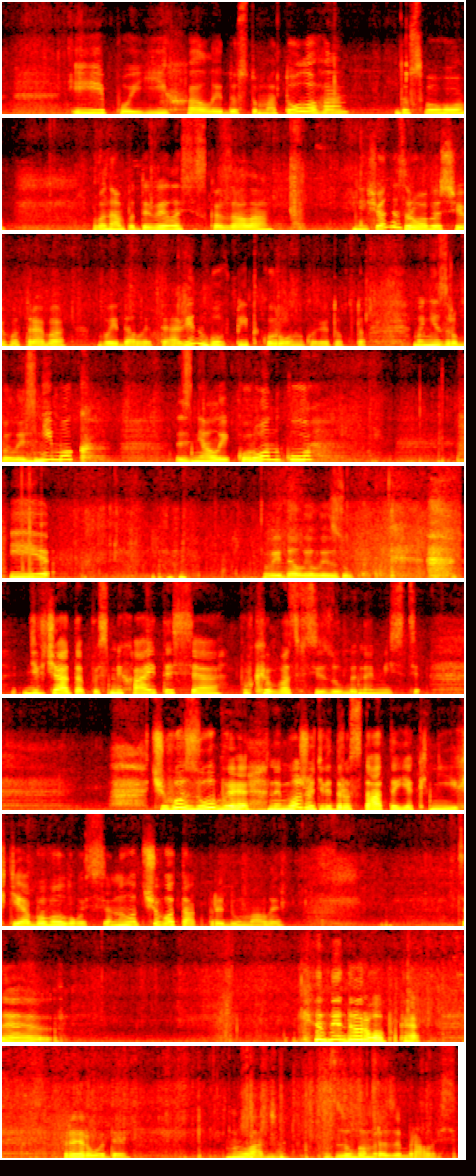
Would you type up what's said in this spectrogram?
і поїхали до стоматолога до свого. Вона подивилась і сказала: нічого не зробиш, його треба видалити. А він був під коронкою. Тобто мені зробили знімок, зняли коронку і видалили зуб. Дівчата, посміхайтеся, поки у вас всі зуби на місці. Чого зуби не можуть відростати, як нігті або волосся? Ну от чого так придумали? Це недоробка природи. Ну ладно, з зубом розібрались.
